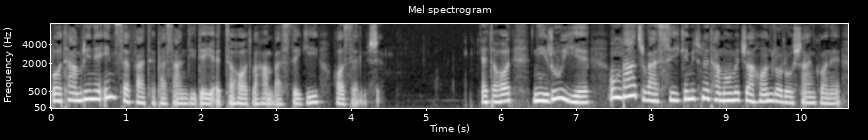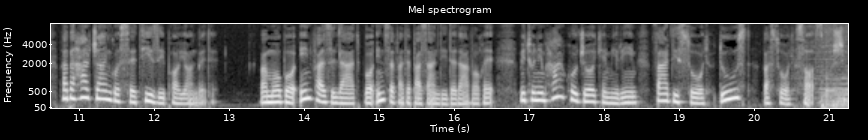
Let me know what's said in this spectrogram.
با تمرین این صفت پسندیده اتحاد و همبستگی حاصل میشه. اتحاد نیرویی اونقدر وسیع که می‌تونه تمام جهان رو روشن کنه و به هر جنگ و ستیزی پایان بده. و ما با این فضیلت با این صفت پسندیده در واقع می‌تونیم هر کجا که میریم فردی صلح دوست و صلح ساز باشیم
